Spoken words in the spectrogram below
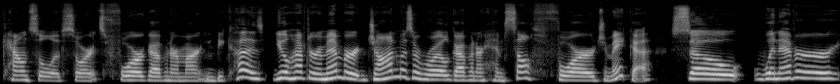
council of sorts for Governor Martin because you'll have to remember John was a royal governor himself for Jamaica. So whenever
